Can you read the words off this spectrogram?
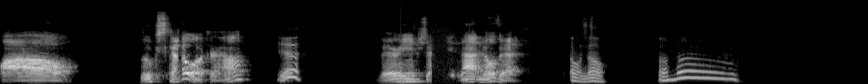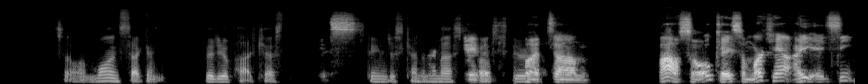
Wow, Luke Skywalker, huh? Yeah. Very interesting. I did not know that. Oh no. Oh no. So um, one second, video podcast It's thing just kind of messed David, up. Here. but um, wow. So okay, so Mark Hamill. I I- see.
